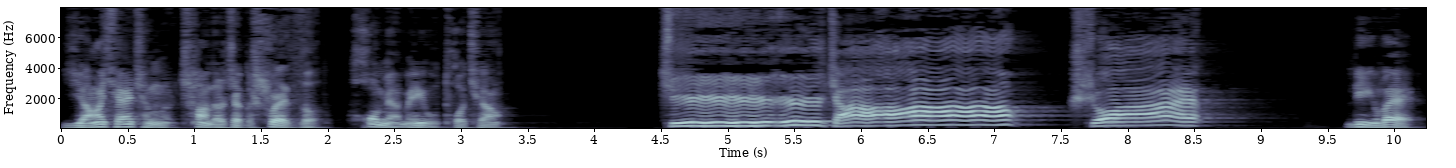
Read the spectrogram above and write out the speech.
杨先生唱的这个“帅”字后面没有拖腔，“执掌帅”。另外，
